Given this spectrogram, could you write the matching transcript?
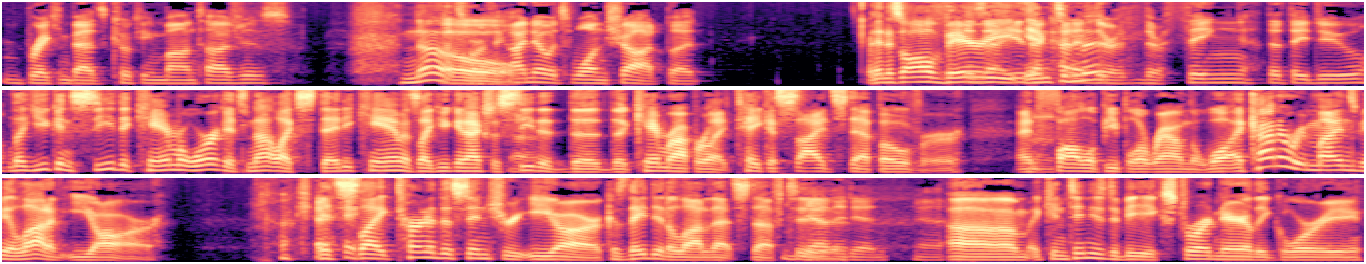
Breaking Bad's cooking montages? No, sort of. I know it's one shot, but and it's all is very that, is that intimate. kind of their, their thing that they do? like you can see the camera work. It's not like steady cam. It's like you can actually Uh. see the, the the camera operator like take a sidestep over and follow people around the wall. It kind of reminds me a lot of ER. Okay. It's like turn of the century ER because they did a lot of that stuff too. yeah, they did. Yeah. Um, it continues to be extraordinarily gory.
